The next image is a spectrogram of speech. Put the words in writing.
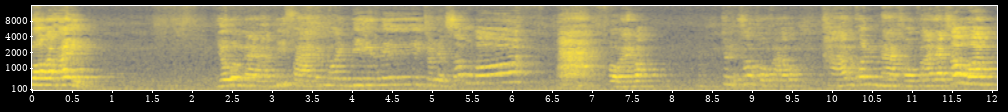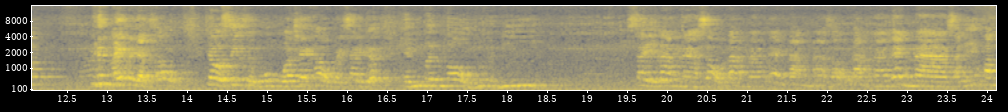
บอกกับใครโยมนาพี่ฝาจังน้อยดีเลยจ้าอยากเศร้าบอ่าบอกไงวะจ้าอยากเศร้าขาฟ้าถามคนหนาขาฟ้าอยากเศร้าบ่นึกไปก็อยากเศร้า เจ้าซื้อสมูหัวใชเข้าไปใส่เด้อเห็นเบิ่นเมามือนี่ใส่ล่างนาเศร้าล่างนาแรงล่างนาเศร้าล่างนาแรงนาสาลีความ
